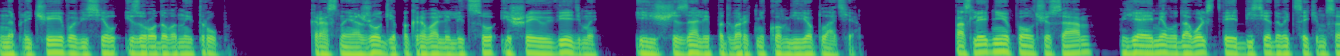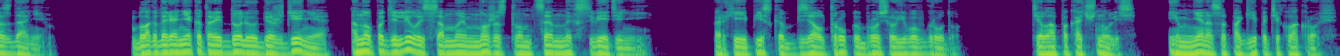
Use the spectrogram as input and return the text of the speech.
На плече его висел изуродованный труп. Красные ожоги покрывали лицо и шею ведьмы и исчезали под воротником ее платья. Последние полчаса я имел удовольствие беседовать с этим созданием. Благодаря некоторой доле убеждения оно поделилось со мной множеством ценных сведений. Архиепископ взял труп и бросил его в груду. Тела покачнулись, и мне на сапоги потекла кровь.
